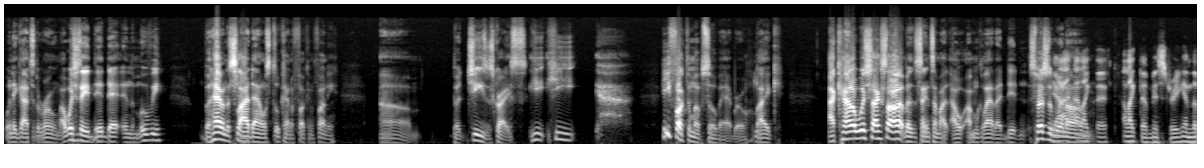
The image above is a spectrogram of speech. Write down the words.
when they got to the room. I wish they did that in the movie, but having to slide down was still kind of fucking funny. Um, but Jesus Christ, he he he fucked him up so bad, bro. Like I kind of wish I saw it, but at the same time, I, I I'm glad I didn't. Especially Yeah, when um, I, I like the I like the mystery and the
